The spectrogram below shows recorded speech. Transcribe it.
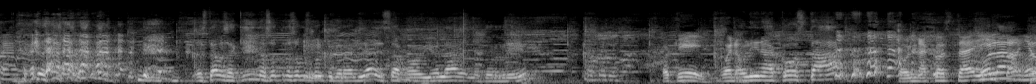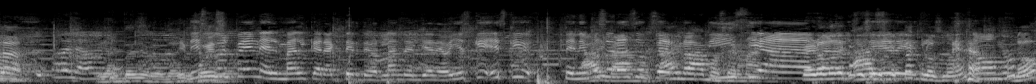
Estamos aquí, nosotros somos Golpe de Realidad, está Fabiola de la Torre, Ok, bueno, Paulina Costa Paulina Costa y Hola, Toño. hola. Hola. Pues- Disculpen el mal carácter de Orlando el día de hoy. Es que es que tenemos Ahí una vamos, super vamos, noticia. Pero lo de los espectáculos, ¿no? No. ¿No?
